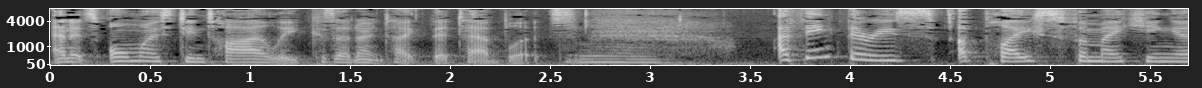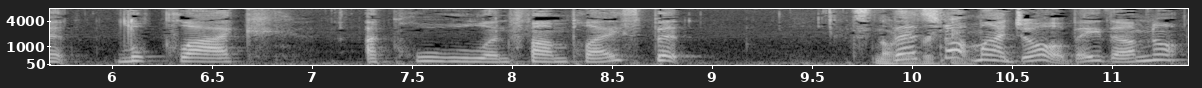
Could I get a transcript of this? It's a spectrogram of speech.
And it's almost entirely because they don't take their tablets. Hmm. I think there is a place for making it look like a cool and fun place, but It's not. that's everything. not my job either. I'm not.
